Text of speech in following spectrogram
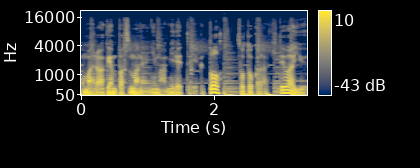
お前らは原発マネーにまみれていると外から来ては言う。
